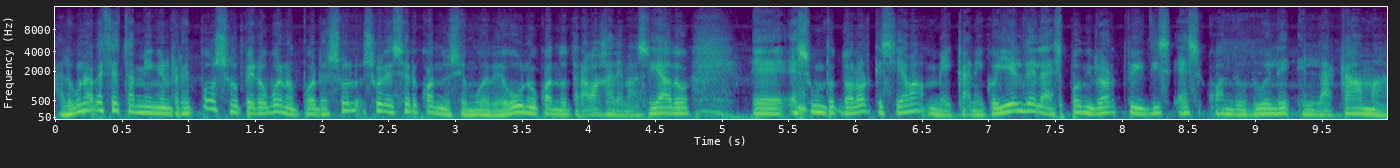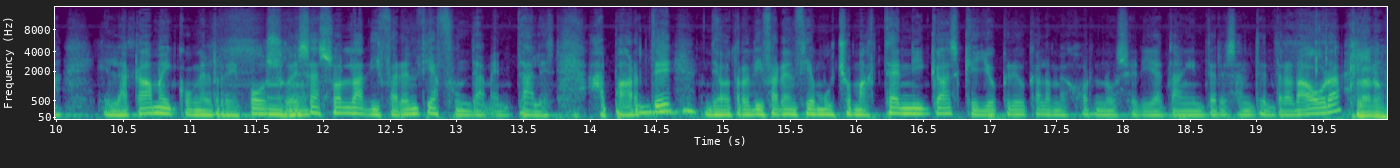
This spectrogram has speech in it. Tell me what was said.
algunas veces también en reposo, pero bueno, por eso suele ser cuando se mueve uno, cuando trabaja demasiado. Eh, es un dolor que se llama mecánico. Y el de la espondiloartritis es cuando duele en la cama, en la cama y con el reposo. Esas son las diferencias fundamentales. Aparte de otras diferencias mucho más técnicas que yo creo que a lo mejor no sería tan interesante entrar ahora, Claro.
